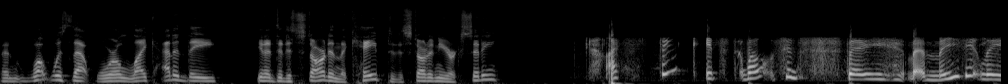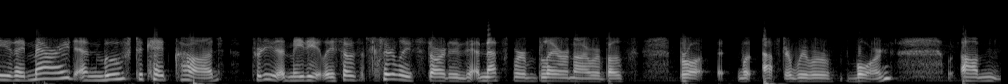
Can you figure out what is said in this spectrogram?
And what was that world like? How did they, you know, did it start in the Cape? Did it start in New York City? I think it's well since they immediately they married and moved to Cape Cod pretty immediately. So it clearly started, and that's where Blair and I were both brought after we were born um,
